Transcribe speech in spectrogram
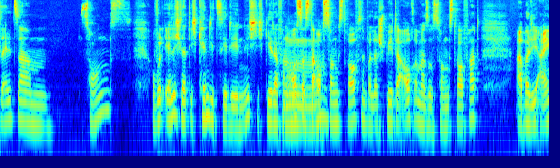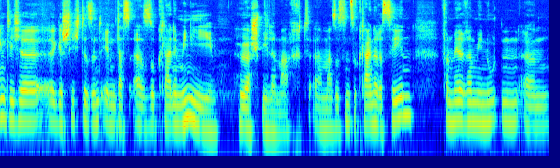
seltsamen Songs. Obwohl, ehrlich gesagt, ich kenne die CD nicht. Ich gehe davon mm. aus, dass da auch mhm. Songs drauf sind, weil er später auch immer so Songs drauf hat. Aber die eigentliche äh, Geschichte sind eben, dass er so kleine Mini- Hörspiele macht. Ähm, also es sind so kleinere Szenen von mehreren Minuten, ähm,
